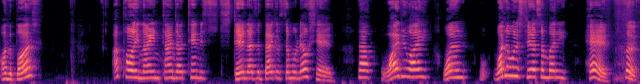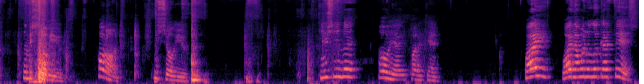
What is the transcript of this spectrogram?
on the bus, I'm probably nine times out of ten is staring at the back of someone else's head. Now, why do I want? Why do I want to stare at somebody's head? Look, let me show you. Hold on, let me show you. Can you see that? Oh yeah, you probably can. Why? Why do I want to look at this?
